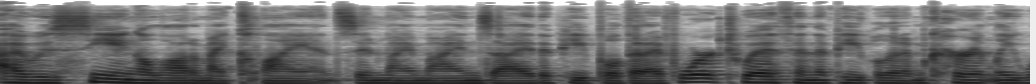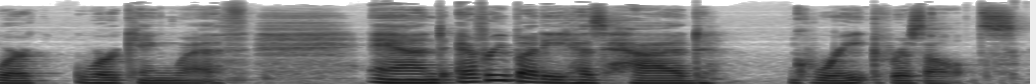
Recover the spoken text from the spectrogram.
I was seeing a lot of my clients in my mind's eye, the people that I've worked with and the people that I'm currently work, working with. And everybody has had great results.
